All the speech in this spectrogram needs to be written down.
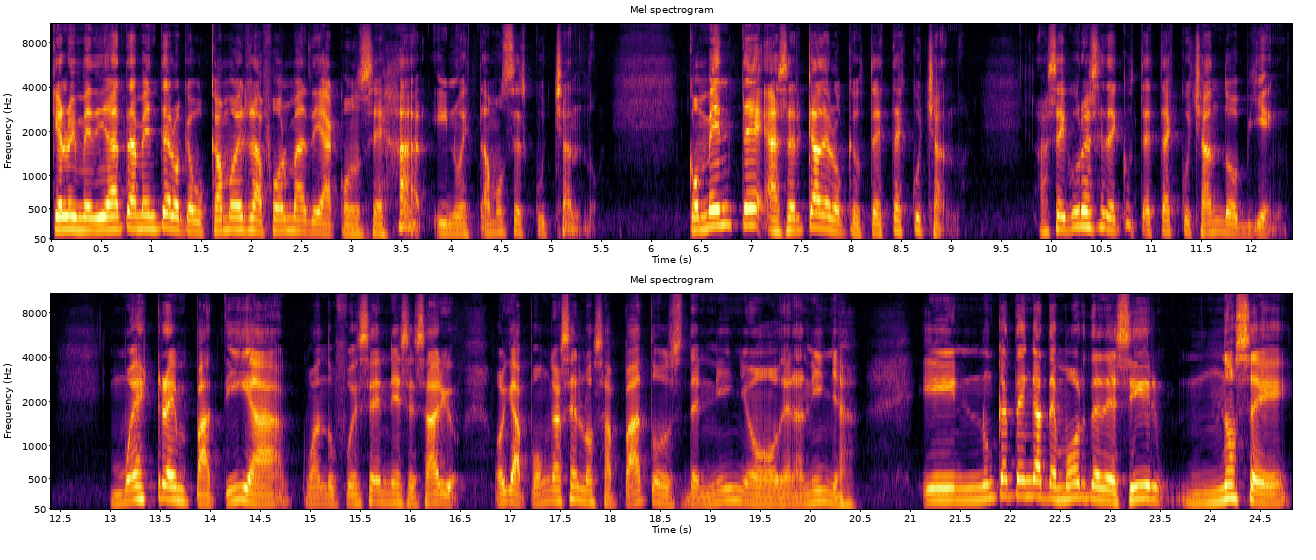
que lo inmediatamente lo que buscamos es la forma de aconsejar y no estamos escuchando. Comente acerca de lo que usted está escuchando. Asegúrese de que usted está escuchando bien. Muestra empatía cuando fuese necesario. Oiga, póngase en los zapatos del niño o de la niña y nunca tenga temor de decir no sé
